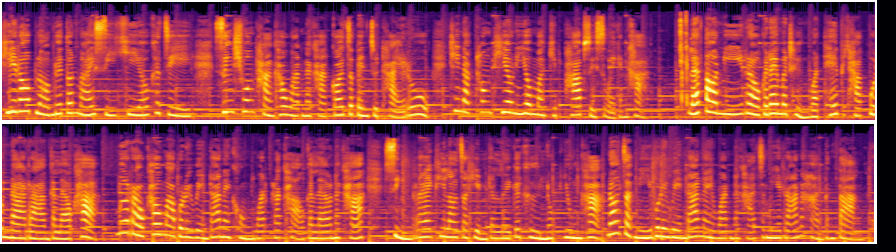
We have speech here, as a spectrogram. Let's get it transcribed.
ที่รอบล้อมด้วยต้นไม้สีเขียวขจี ซึ่งช่วงทางเข้าวัดนะคะ ก็จะเป็นจุดถ่ายรูปที่นักท่องเที่ยวนิยมมาเก็บภาพสวยๆกันค่ะ และตอนนี้เราก็ได้มาถึงวัดเทพพิทักษ์ปุณารามกันแล้วค่ะ เมื่อเราเข้ามาบริเวณด้านในของวัดพระขาวกันแล้วนะคะ สิ่งแรกที่เราจะเห็นกันเลยก็คือนกยุงค่ะ นอกจากนี้บริเวณด้านในวัดนะคะ จะมีร้านอาหารต่างๆผ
